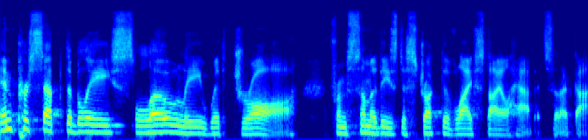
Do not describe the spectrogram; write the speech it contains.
imperceptibly, slowly withdraw from some of these destructive lifestyle habits that I've got.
